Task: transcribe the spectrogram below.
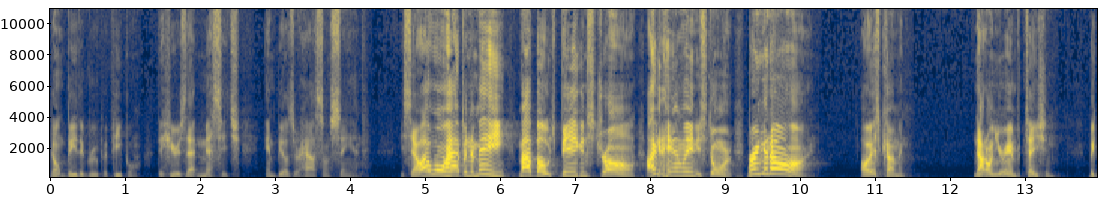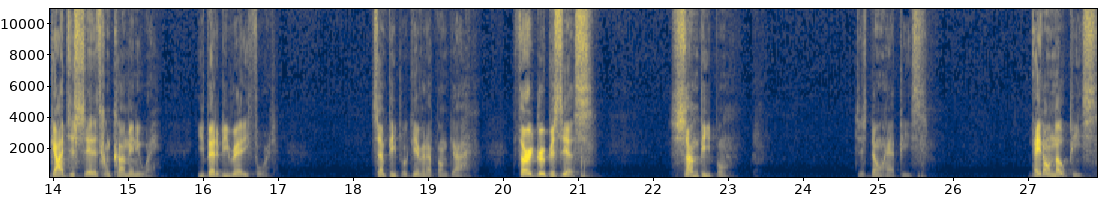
Don't be the group of people that hears that message and builds their house on sand. You say, Oh, that won't happen to me. My boat's big and strong. I can handle any storm. Bring it on. Oh, it's coming. Not on your invitation, but God just said it's going to come anyway. You better be ready for it. Some people are giving up on God. Third group is this some people just don't have peace. They don't know peace.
